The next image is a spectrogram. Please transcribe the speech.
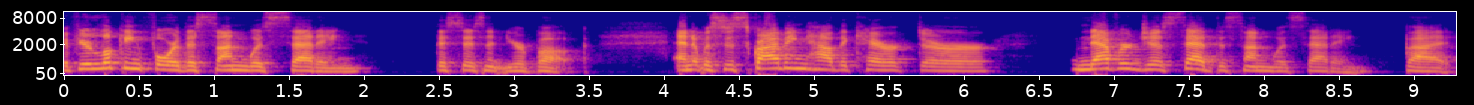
if you're looking for the sun was setting, this isn't your book. And it was describing how the character never just said the sun was setting, but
